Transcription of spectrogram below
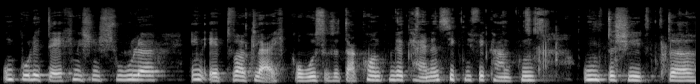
und Polytechnischen Schule in etwa gleich groß. Also da konnten wir keinen signifikanten Unterschied äh,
